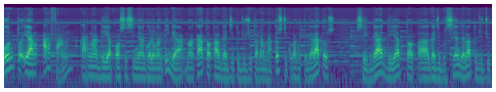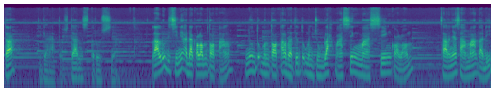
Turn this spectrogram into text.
Untuk yang Arfan karena dia posisinya golongan 3 maka total gaji 7.600 dikurangi 300 sehingga dia total gaji bersihnya adalah 7.000 300 dan seterusnya. Lalu di sini ada kolom total. Ini untuk mentotal berarti untuk menjumlah masing-masing kolom. Caranya sama tadi,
